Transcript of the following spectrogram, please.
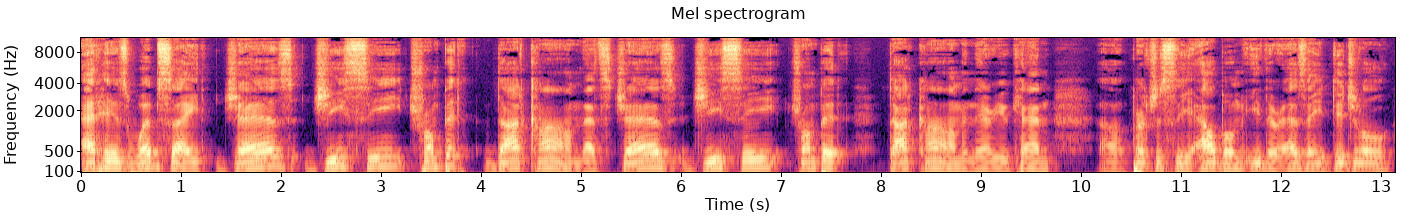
at his website, jazzgctrumpet.com. That's jazzgctrumpet.com. And there you can uh, purchase the album either as a digital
